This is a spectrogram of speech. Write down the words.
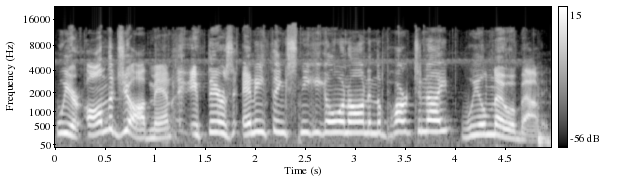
We are on the job, man. If there's anything sneaky going on in the park tonight, we'll know about it.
